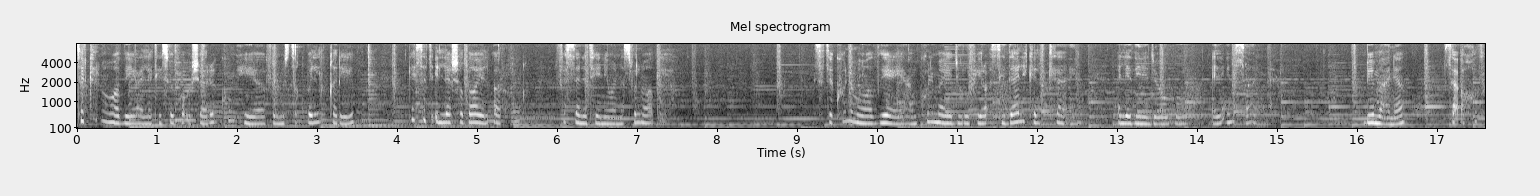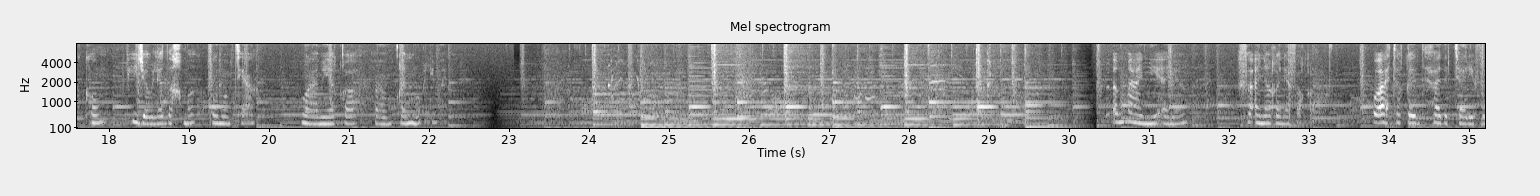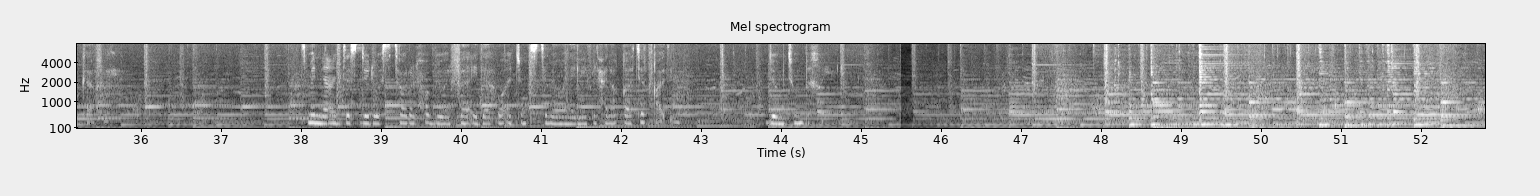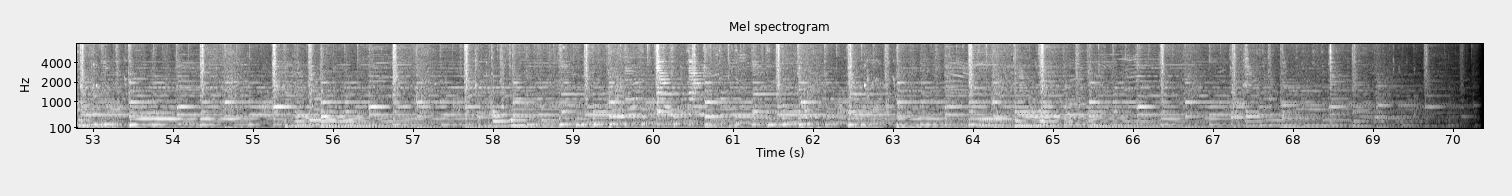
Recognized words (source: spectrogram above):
تلك المواضيع التي سوف أشارككم هي في المستقبل القريب ليست إلا شظايا الأرق في السنتين والنصف الماضية. ستكون مواضيعي عن كل ما يدور في رأس ذلك الكائن الذي ندعوه الإنسان. بمعنى سأخذكم في جولة ضخمة وممتعة وعميقة وعمقا مؤلما. أما عني أنا فأنا غنى فقط وأعتقد هذا التعريف كافي. أتمنى أن تسدلوا ستار الحب والفائدة وأنتم تستمعون لي في الحلقات القادمة. دمتم بخير.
